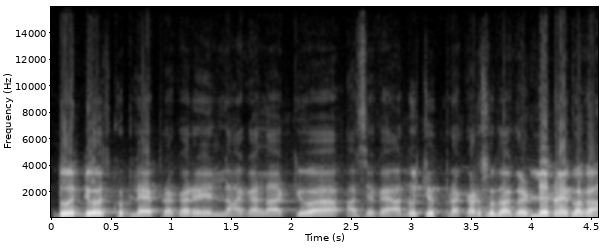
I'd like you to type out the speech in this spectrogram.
दोन दिवस कुठल्याही प्रकारे लागाला किंवा असे काही अनुचित प्रकार सुद्धा घडले नाही बघा.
